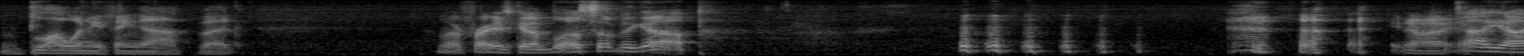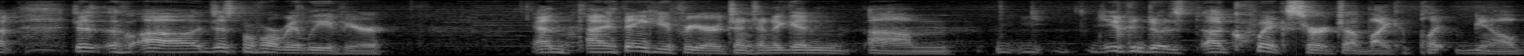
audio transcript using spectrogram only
blow anything up, but I'm afraid it's gonna blow something up. you know, oh, you know, just uh, just before we leave here, and I thank you for your attention again. Um, you can do a quick search of like you know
